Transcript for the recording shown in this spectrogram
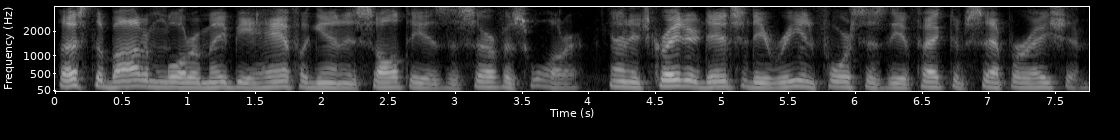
Thus, the bottom water may be half again as salty as the surface water, and its greater density reinforces the effect of separation.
